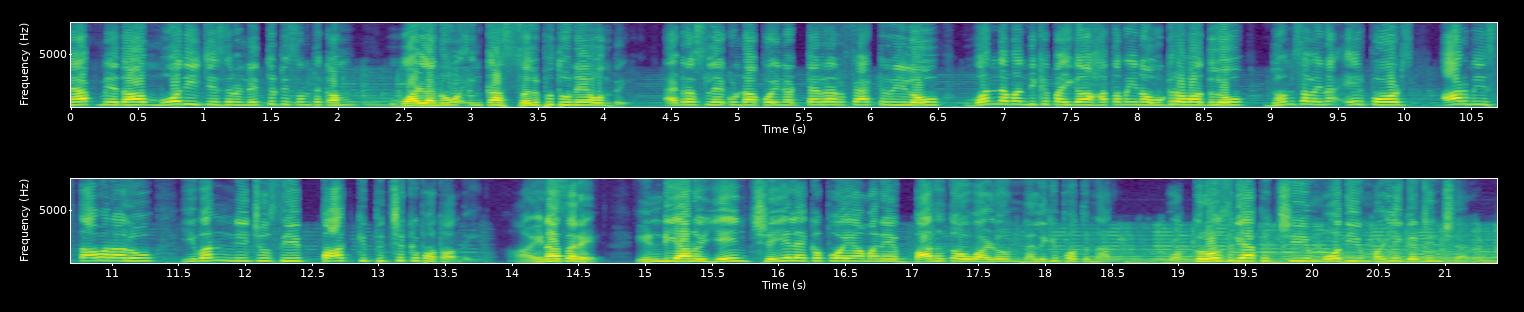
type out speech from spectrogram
మ్యాప్ మీద మోదీ చేసిన నెత్తుటి సంతకం వాళ్ళను ఇంకా సలుపుతూనే ఉంది. అడ్రస్ లేకుండా పోయిన టెర్రర్ ఫ్యాక్టరీలో వంద మందికి పైగా హతమైన ఉగ్రవాదులు ధ్వంసమైన ఎయిర్పోర్ట్స్ ఆర్మీ స్థావరాలు ఇవన్నీ చూసి పాక్కి పిచ్చుక్కిపోతోంది. పిచ్చెక్కిపోతోంది అయినా సరే ఇండియాను ఏం చేయలేకపోయామనే బాధతో వాళ్ళు నలిగిపోతున్నారు. ఒక్కరోజు గ్యాప్ ఇచ్చి మోదీ మళ్ళీ గర్జించారు.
